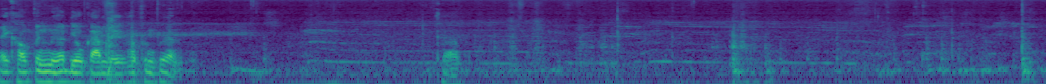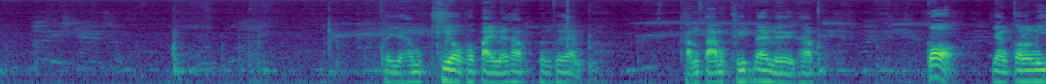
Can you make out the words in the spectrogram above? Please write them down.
ให้เขาเป็นเนื้อเดียวกันเลยครับเพื่อนๆครับ พยายามเคี่ยวเข้าไปนะครับเพื่อนๆทำตามคลิปได้เลยครับ ก็อย่างกรณี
